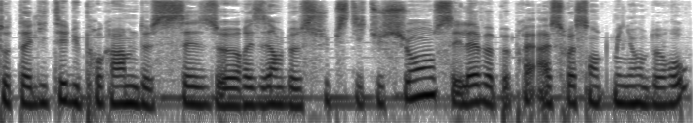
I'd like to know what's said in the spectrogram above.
totalité du programme de 16 réserves de substitution s'élève à peu près à 60 millions d'euros.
